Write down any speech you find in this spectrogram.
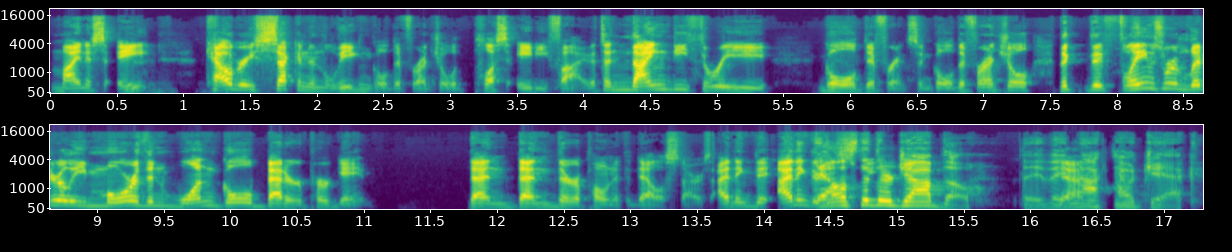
minus eight. Calgary's second in the league in goal differential with plus 85. That's a 93 goal difference in goal differential. The, the Flames were literally more than one goal better per game than than their opponent, the Dallas Stars. I think they I think they're Dallas did their job though. They they Yeah. knocked out Jack.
